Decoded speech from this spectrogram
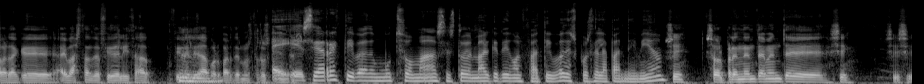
verdad que hay bastante fidelidad, fidelidad por parte de nuestros clientes. Eh, ¿Se ha reactivado mucho más esto del marketing olfativo después de la pandemia? Sí, sorprendentemente sí. Sí, sí.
